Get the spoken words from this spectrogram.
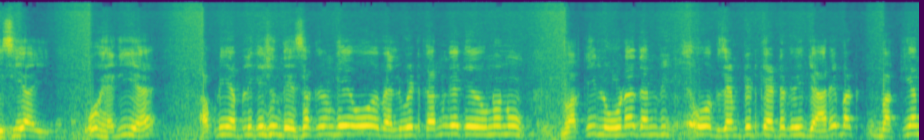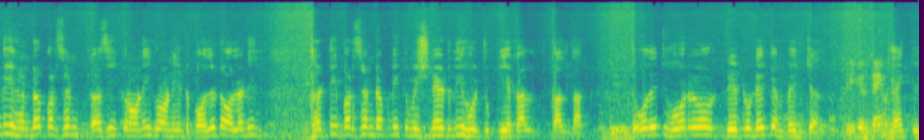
ਈਸੀਆਈ ਉਹ ਹੈਗੀ ਹੈ। ਆਪਣੀ ਐਪਲੀਕੇਸ਼ਨ ਦੇ ਸਕਣਗੇ ਉਹ ਇਵੈਲੂਏਟ ਕਰਨਗੇ ਕਿ ਉਹਨਾਂ ਨੂੰ ਵਾਕਈ ਲੋੜ ਹੈ ਦੈਨ ਵੀ ਉਹ ਐਗਜ਼ੈਂਪਟਡ ਕੈਟਾਗਰੀ ਜਾ ਰਹੇ ਬਟ ਬਾਕੀਆਂ ਦੀ 100% ਅਸੀਂ ਕਰਾਉਣੀ ਕਰਾਉਣੀ ਡਿਪੋਜ਼ਿਟ ਆਲਰੇਡੀ 30% ਆਪਣੀ ਕਮਿਸ਼ਨਰੇਟ ਦੀ ਹੋ ਚੁੱਕੀ ਹੈ ਕੱਲ ਕੱਲ ਤੱਕ। ਤੇ ਉਹਦੇ ਚ ਹੋਰ ਡੇ ਟੂ ਡੇ ਕੈਂਪੇਨ ਚੱਲ। ਠੀਕ ਹੈ ਥੈਂਕ ਥੈਂਕ ਯੂ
